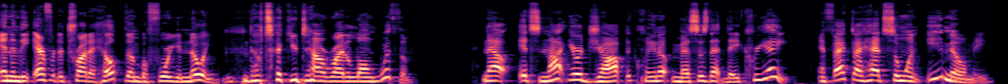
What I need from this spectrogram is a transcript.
And in the effort to try to help them before you know it, they'll take you down right along with them. Now, it's not your job to clean up messes that they create. In fact, I had someone email me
